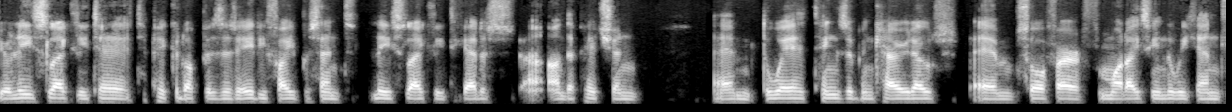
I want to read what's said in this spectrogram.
you're least likely to, to pick it up is at 85% least likely to get it uh, on the pitch. And um, the way things have been carried out um, so far, from what I've seen the weekend,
